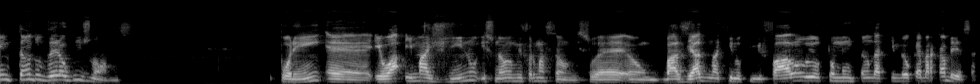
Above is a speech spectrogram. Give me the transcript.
tentando ver alguns nomes. Porém, é, eu imagino, isso não é uma informação, isso é, é um, baseado naquilo que me falam, eu estou montando aqui meu quebra-cabeça.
